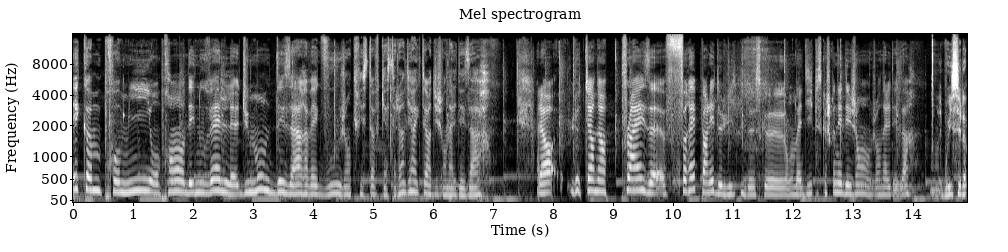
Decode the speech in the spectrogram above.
Et comme promis, on prend des nouvelles du monde des arts avec vous, Jean-Christophe Castelin, directeur du Journal des Arts. Alors, le Turner Prize ferait parler de lui, de ce qu'on m'a dit, parce que je connais des gens au Journal des Arts. Oui, c'est la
